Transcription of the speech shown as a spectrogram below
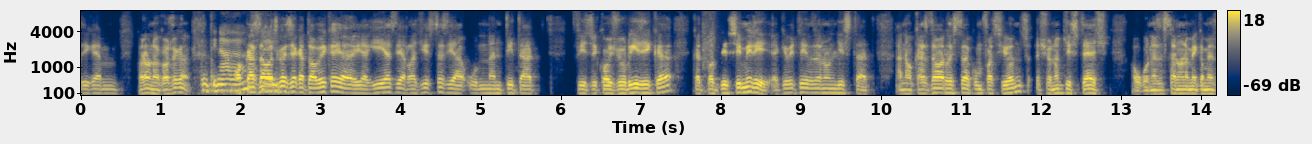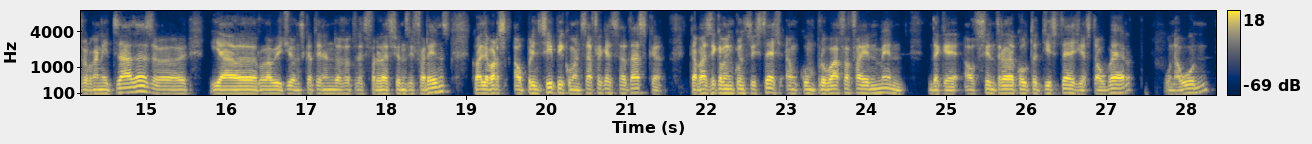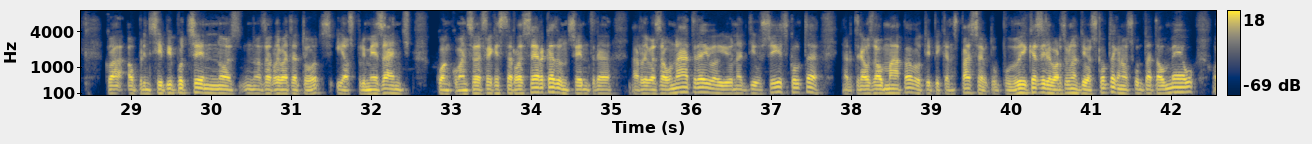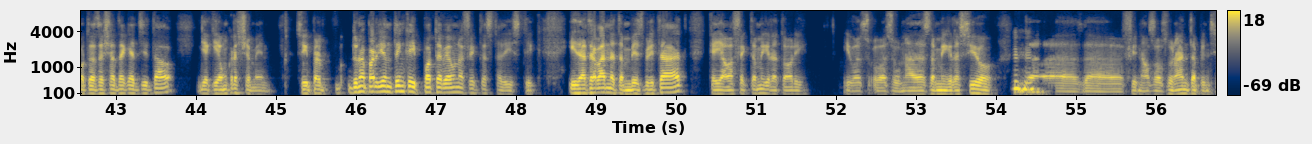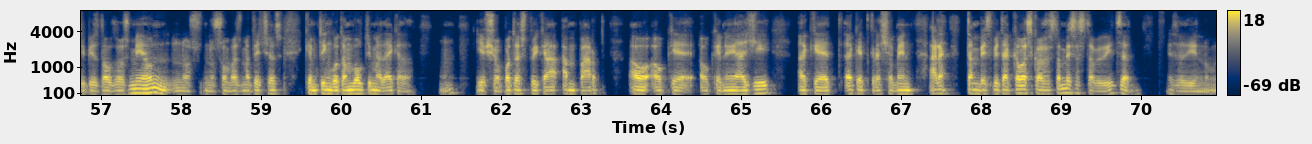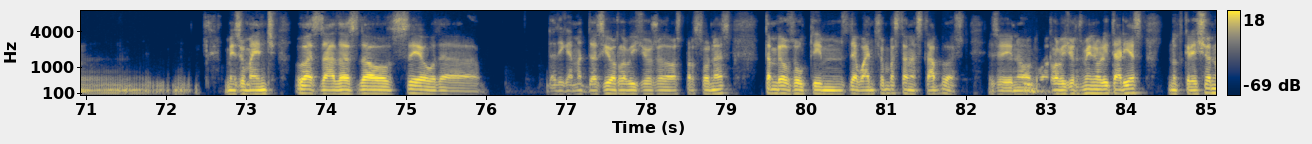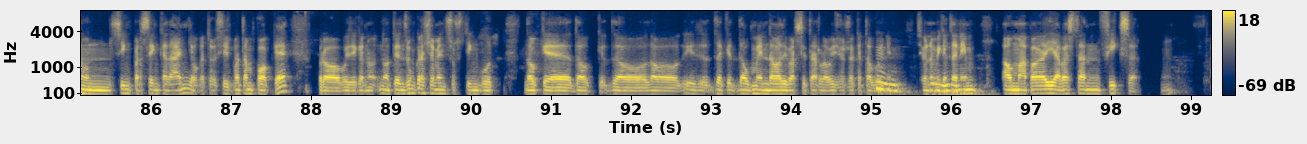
diguem... Bueno, una cosa que... Pentinada, En el cas de sí. l'Església Catòlica hi ha, hi ha guies, hi ha registres, hi ha una entitat físico-jurídica que et pot dir, sí, miri, aquí de donar un llistat. En el cas de la resta de confessions, això no existeix. Algunes estan una mica més organitzades, eh, hi ha religions que tenen dos o tres federacions diferents, que llavors, al principi, començar a fer aquesta tasca, que bàsicament consisteix en comprovar fefaentment de que el centre de culte existeix i està obert, un a un, clar, al principi potser no has, no has arribat a tots i els primers anys, quan comences a fer aquesta recerca d'un centre arribes a un altre i un et diu, sí, escolta, ara treus el mapa, el típic que ens passa, tu publiques i llavors un et diu, escolta, que no has comptat el meu o t'has deixat aquests i tal, i aquí hi ha un creixement. O sigui, d'una part jo entenc que hi pot haver un efecte estadístic. I d'altra banda també és veritat que hi ha l'efecte migratori i les, les onades de migració Uh -huh. de, de finals dels 90, principis del 2000, no, no són les mateixes que hem tingut en l'última dècada. Mm? I això pot explicar, en part, el, el, que, el que no hi hagi aquest, aquest creixement. Ara, també és veritat que les coses també s'estabilitzen. És a dir, no, més o menys les dades del CEO de, de diguem, adhesió religiosa de les persones també els últims 10 anys són bastant estables. És a dir, no, les religions minoritàries no et creixen un 5% cada any, i el catolicisme tampoc, eh? però vull dir que no, no tens un creixement sostingut del que, del, del, del, d'aquest- d'augment de la diversitat religiosa a Catalunya. Mm. Mm. O sigui, una mica tenim el mapa ja bastant fixe. Mm?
